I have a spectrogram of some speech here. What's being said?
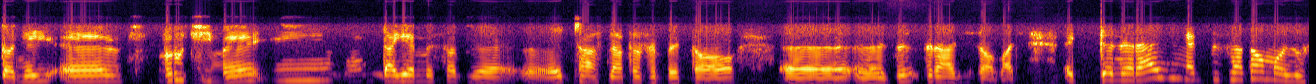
do niej, wrócimy i dajemy sobie czas na to, żeby to zrealizować. E, Generalnie jakby wiadomo już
